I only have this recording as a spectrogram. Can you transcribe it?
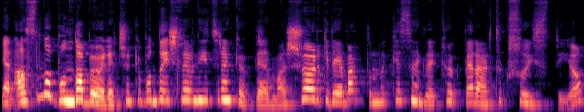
Yani aslında bunda böyle. Çünkü bunda işlevini yitiren köklerim var. Şu orkideye baktığımda kesinlikle kökler artık su istiyor.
